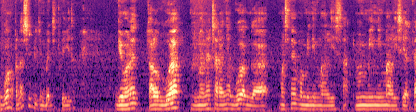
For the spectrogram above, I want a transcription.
gue gak pernah sih bikin budget kayak gitu gimana kalau gue gimana caranya gue nggak maksudnya meminimalisa meminimalisirkan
